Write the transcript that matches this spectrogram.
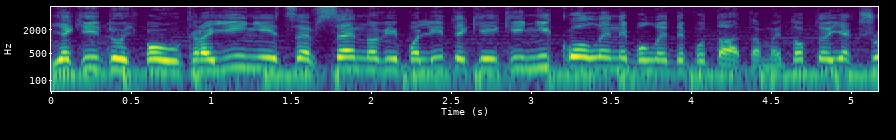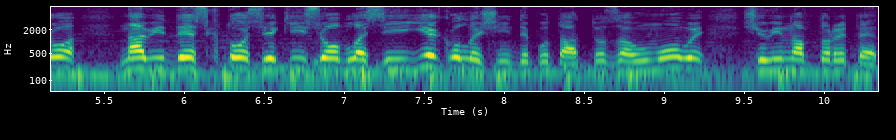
які йдуть по Україні, це все нові політики, які ніколи не були депутатами. Тобто, якщо навіть десь хтось в якійсь області є колишній депутат, то за умови, що він авторитетний.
